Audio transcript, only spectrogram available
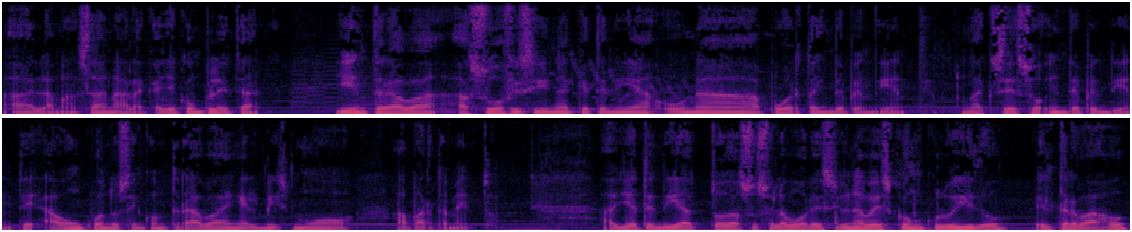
a la manzana, a la calle completa, y entraba a su oficina que tenía una puerta independiente, un acceso independiente, aun cuando se encontraba en el mismo apartamento. Allí atendía todas sus labores y una vez concluido el trabajo,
